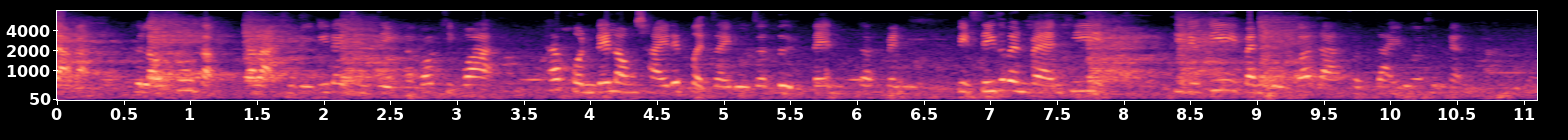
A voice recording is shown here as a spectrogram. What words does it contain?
ดักต์อะคือเราสู้กับตลาดทีวีที่ได้จริง ๆ แล้วก็คิดว่าถ้าคนได้ลองใช้ได้เปิดใจดูจะตื่นเต้น จะเป็นปิดซีจะเป็นแบรนด์ที่ทีบิวตี้แบรนด์อื่นก็จะสนใจด้วยเช่นกันค่ะโอ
